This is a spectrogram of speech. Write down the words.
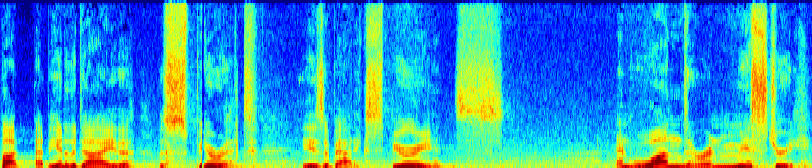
But at the end of the day, the, the Spirit is about experience and wonder and mystery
